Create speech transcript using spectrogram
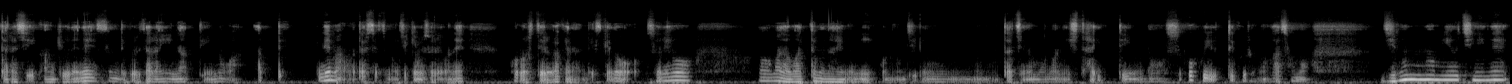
新しい環境でね、住んでくれたらいいなっていうのがあって、で、まあ、私たちも一生懸命それをね、フォローしてるわけなんですけど、それを、まだ終わってもないのに、この自分たちのものにしたいっていうのをすごく言ってくるのが、その自分の身内にね、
